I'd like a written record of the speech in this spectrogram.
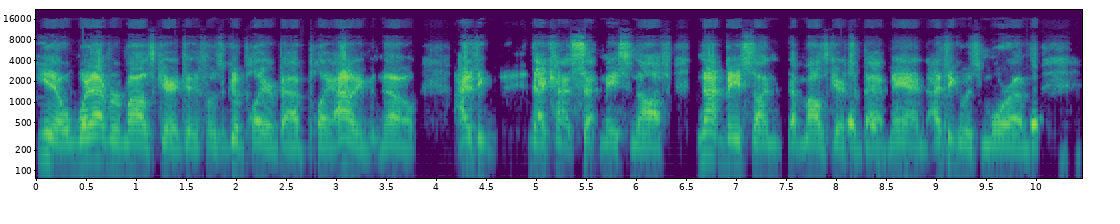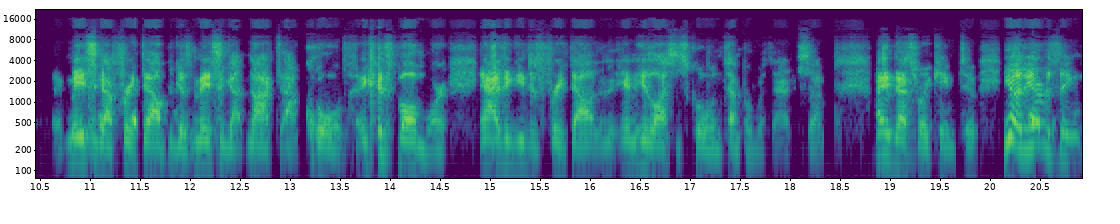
you know, whatever Myles Garrett did, if it was a good play or bad play, I don't even know. I think that kind of set Mason off, not based on that Myles Garrett's a bad man. I think it was more of Mason got freaked out because Mason got knocked out cold against Baltimore, and I think he just freaked out and, and, he lost his cool and temper with that. So I think that's where it came to. You know, the other thing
